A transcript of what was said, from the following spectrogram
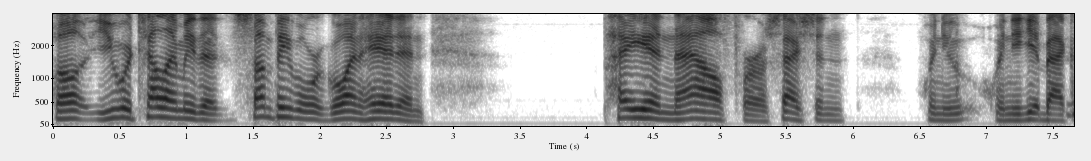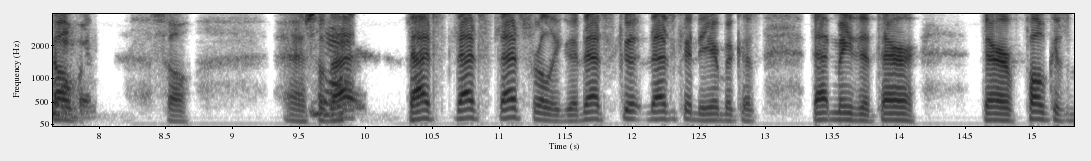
Well, you were telling me that some people were going ahead and paying now for a session when you when you get back yes. open. So, uh, so that that's that's that's really good. That's good. That's good to hear because that means that they're they're focused.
